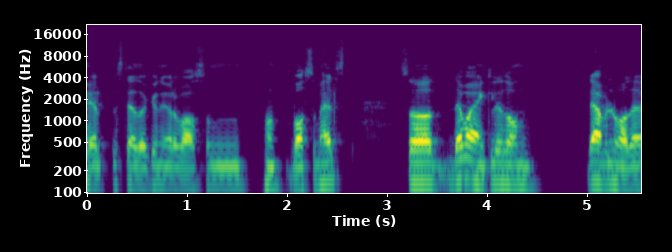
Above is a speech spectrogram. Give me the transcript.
helt til stede og kunne gjøre hva som, hva som, helst. Så det var egentlig sånn Det er vel noe av det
